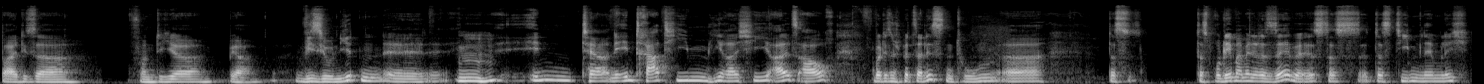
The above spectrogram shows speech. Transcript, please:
bei dieser von dir ja, visionierten äh, mhm. interne Intrateam-Hierarchie als auch bei diesem Spezialistentum äh, das, das Problem am Ende dasselbe ist, dass das Team nämlich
